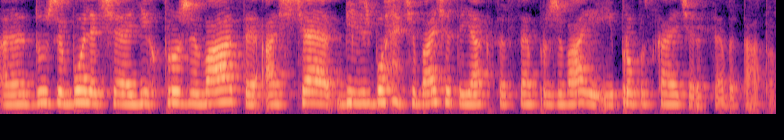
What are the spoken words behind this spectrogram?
е, дуже боляче їх проживати, а ще більш боляче бачити, як це все проживає і пропускає через себе тато.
